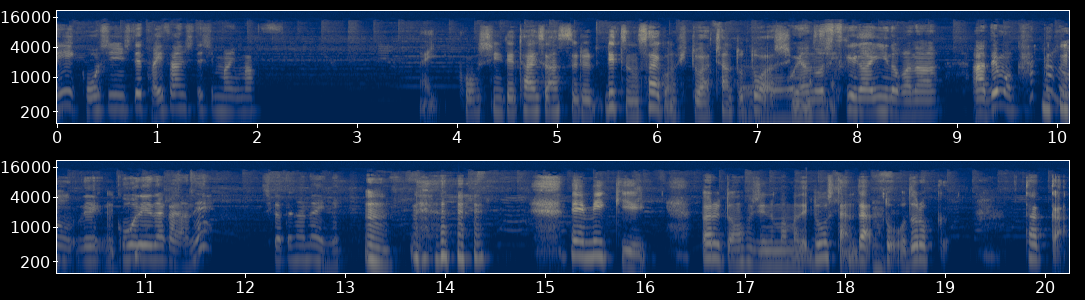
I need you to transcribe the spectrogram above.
い更新して退散してしまいます。はい、更新で退散する列の最後の人はちゃんとドアを閉め親のし。つけがいいのかな。あ、でも閣下の、ね、号令だからね。仕方がないね。うん。でミッキーバルトン夫人のままでどうしたんだ？と驚く。閣下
